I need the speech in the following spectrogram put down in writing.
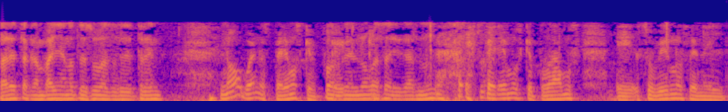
para esta campaña no te subas a ese tren. No, bueno, esperemos que... Porque no vas a llegar nunca. esperemos que podamos eh, subirnos en el,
